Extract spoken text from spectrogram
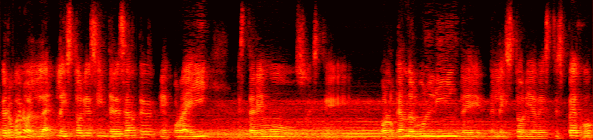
pero bueno, la, historia es interesante. Eh, por ahí estaremos este, colocando algún link de, de, la historia de este espejo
